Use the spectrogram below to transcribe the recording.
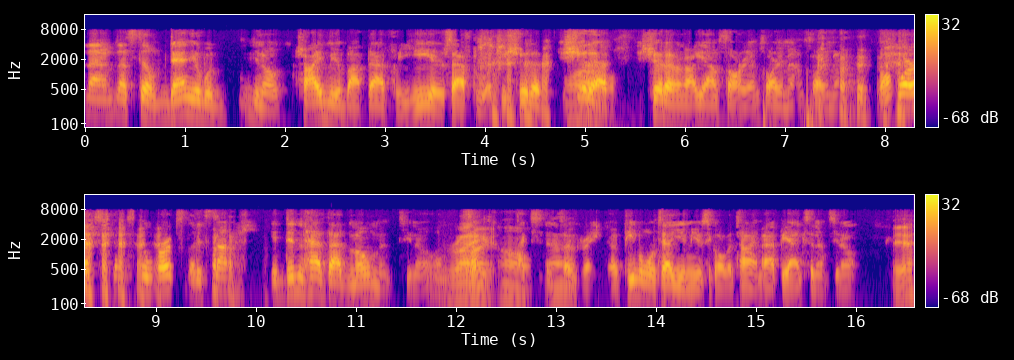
that, that's still Daniel would you know chide me about that for years afterwards. You should have, you should have, Wow. should have. Oh, yeah, I'm sorry, I'm sorry, man, I'm sorry, man. That works, that still works, but it's not. It didn't have that moment, you know. Right. Oh, accidents yeah. are great. Uh, people will tell you music all the time, happy accidents, you know. yeah,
